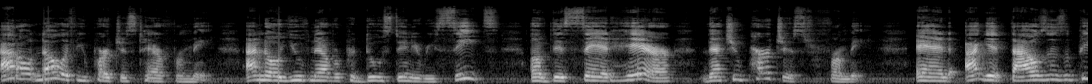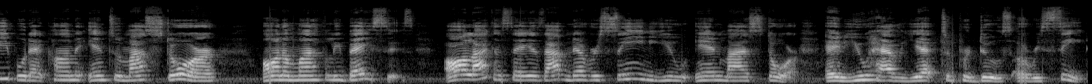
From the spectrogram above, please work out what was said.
I don't know if you purchased hair from me. I know you've never produced any receipts of this said hair that you purchased from me. And I get thousands of people that come into my store on a monthly basis. All I can say is I've never seen you in my store and you have yet to produce a receipt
